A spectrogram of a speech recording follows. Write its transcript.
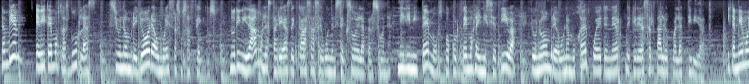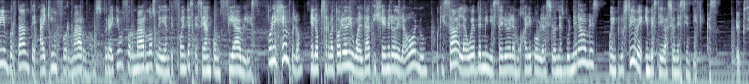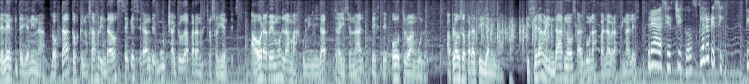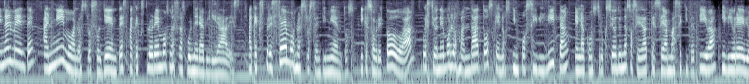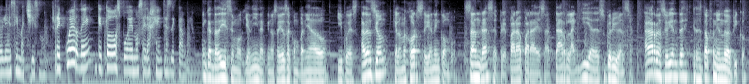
También Evitemos las burlas si un hombre llora o muestra sus afectos. No dividamos las tareas de casa según el sexo de la persona, ni limitemos o cortemos la iniciativa que un hombre o una mujer puede tener de querer hacer tal o cual actividad. Y también muy importante, hay que informarnos, pero hay que informarnos mediante fuentes que sean confiables. Por ejemplo, el Observatorio de Igualdad y Género de la ONU, o quizá la web del Ministerio de la Mujer y Poblaciones Vulnerables, o inclusive investigaciones científicas. Excelente, Yanina. Los datos que nos has brindado sé que serán de mucha ayuda para nuestros oyentes. Ahora vemos la masculinidad tradicional desde otro ángulo. Aplausos para ti, Yanina. ¿Quisieras brindarnos algunas palabras finales? Gracias, chicos. Claro que sí. Finalmente, animo a nuestros oyentes a que exploremos nuestras vulnerabilidades, a que expresemos nuestros sentimientos y que sobre todo a cuestionemos los mandatos que nos imposibilitan en la construcción de una sociedad que sea más equitativa y libre de violencia y machismo. Recuerden que todos podemos ser agentes de cambio. Encantadísimos, Yanina, que nos hayas acompañado. Y pues, atención, que a lo mejor se viene en combo. Sandra se prepara para desatar la guía de supervivencia. Agárrense, oyentes, que se está poniendo épico.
